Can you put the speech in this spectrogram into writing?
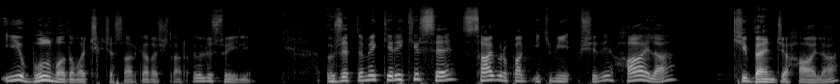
iyi bulmadım açıkçası arkadaşlar. Öyle söyleyeyim. Özetlemek gerekirse Cyberpunk 2077 hala ki bence hala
